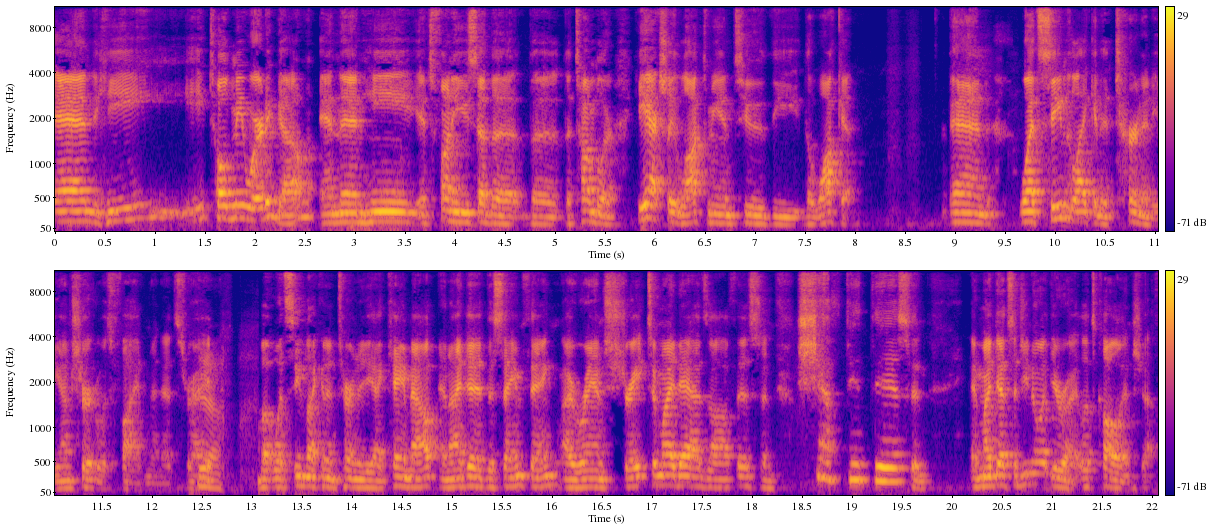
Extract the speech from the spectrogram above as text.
And he he told me where to go. And then he it's funny you said the the the tumbler. He actually locked me into the the walk-in. And what seemed like an eternity, I'm sure it was five minutes, right? Yeah. But what seemed like an eternity, I came out and I did the same thing. I ran straight to my dad's office and chef did this. And and my dad said, you know what, you're right. Let's call in chef.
